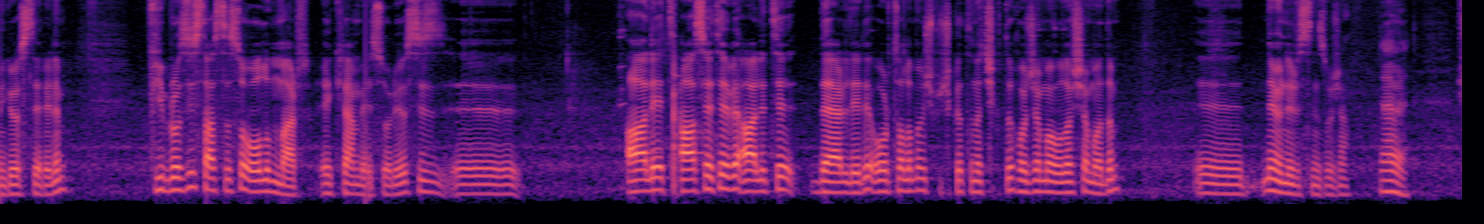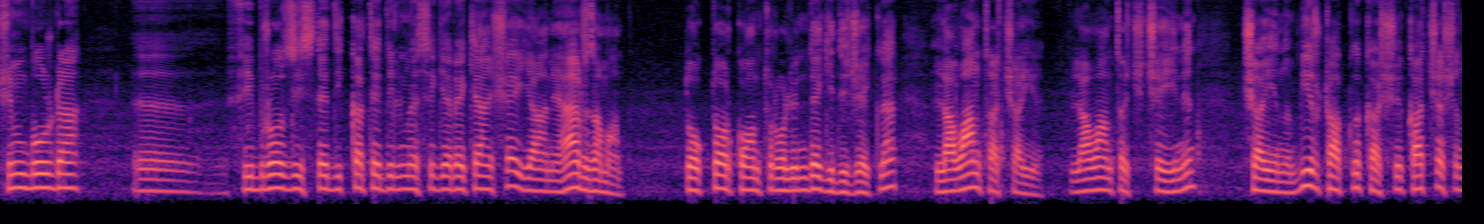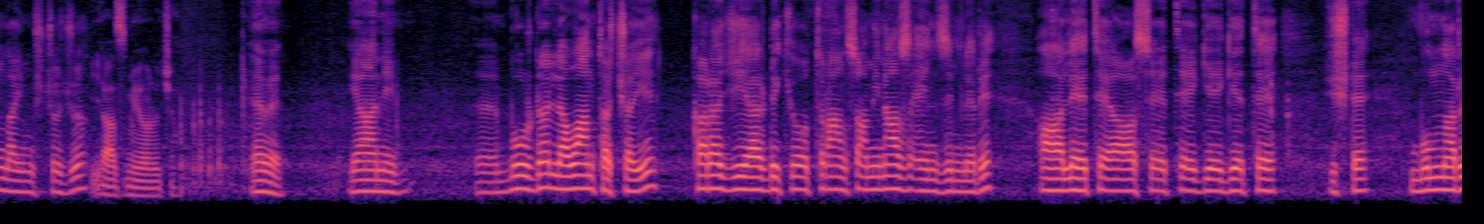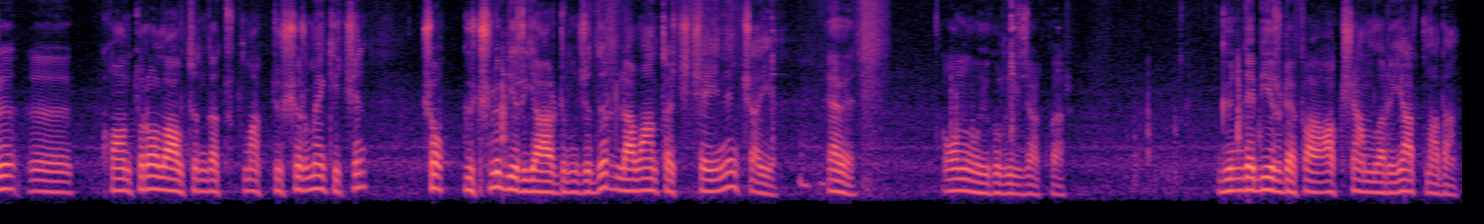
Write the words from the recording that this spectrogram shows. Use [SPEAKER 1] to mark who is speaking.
[SPEAKER 1] gösterelim. Fibrozist hastası oğlum var. Ekrem Bey soruyor. Siz e, alet, AST ve ALT değerleri ortalama 3,5 katına çıktı. Hocama ulaşamadım. E, ne önerirsiniz hocam?
[SPEAKER 2] Evet. Şimdi burada e, fibroziste dikkat edilmesi gereken şey yani her zaman doktor kontrolünde gidecekler. Lavanta çayı, lavanta çiçeğinin çayını bir tatlı kaşığı kaç yaşındaymış çocuğu?
[SPEAKER 1] Yazmıyor hocam.
[SPEAKER 2] Evet. Yani e, burada lavanta çayı karaciğerdeki o transaminaz enzimleri ALT, AST, GGT işte bunları e, kontrol altında tutmak, düşürmek için çok güçlü bir yardımcıdır lavanta çiçeğinin çayı. Evet. Onu uygulayacaklar. Günde bir defa akşamları yatmadan.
